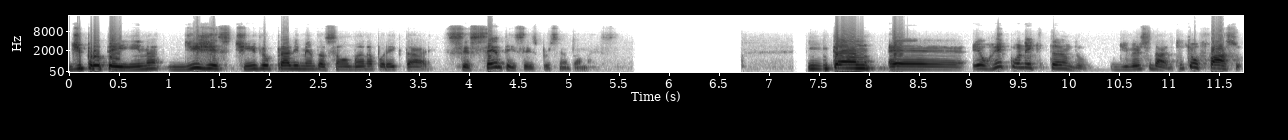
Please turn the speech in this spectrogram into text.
de proteína digestível para alimentação humana por hectare. 66% a mais. Então, é, eu reconectando diversidade. O que, que eu faço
